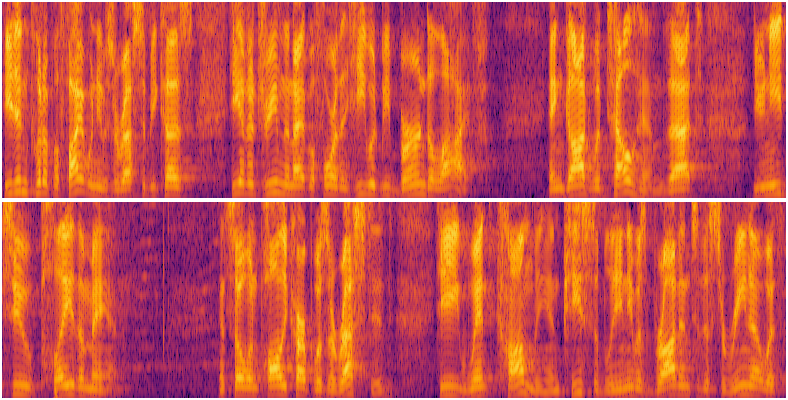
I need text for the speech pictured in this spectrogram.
He didn't put up a fight when he was arrested because he had a dream the night before that he would be burned alive. And God would tell him that you need to play the man. And so when Polycarp was arrested, he went calmly and peaceably, and he was brought into this arena with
